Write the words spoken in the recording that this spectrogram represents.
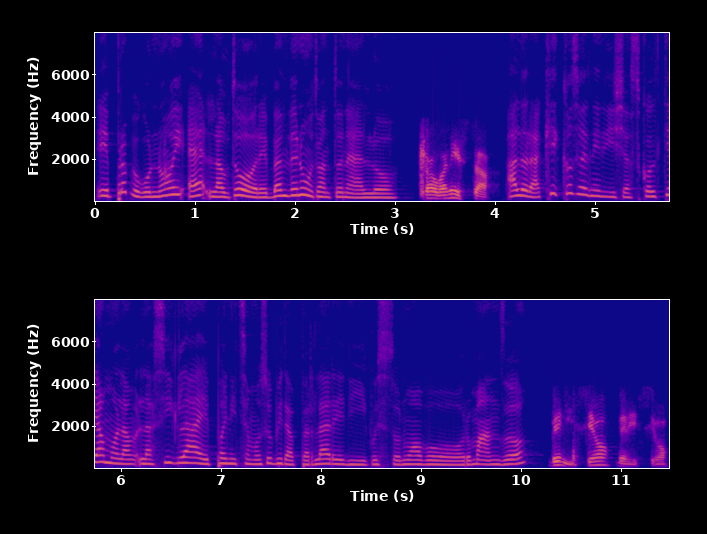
E proprio con noi è l'autore. Benvenuto Antonello. Ciao Vanessa. Allora, che cosa ne dici? Ascoltiamo la, la sigla e poi iniziamo subito a parlare di questo nuovo romanzo? Benissimo, benissimo.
